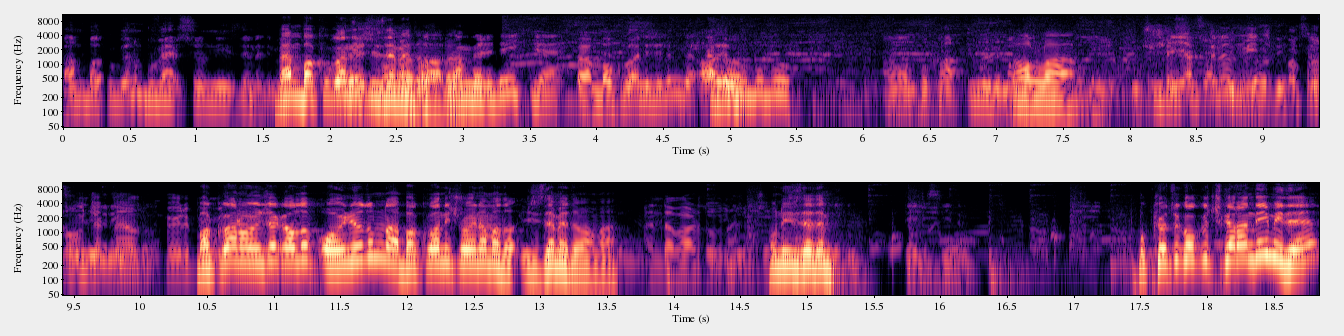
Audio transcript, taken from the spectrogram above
Ben Bakugan'ın bu versiyonunu izlemedim. Ben Bakugan Evet, hiç izlemedim Bakugan- abi. Ulan böyle değil ki. Ben Bakugan izledim de. Ay bu bu bu. Aman bu kartlı bölüm ama. Valla. Üçüncü Şey sezon yaptınız mı hiç? dördüncü Bakugan sezon bu? alıp böyle Bakugan büyük- oyuncak alıp oynuyordum da Bakugan hiç oynamadım. İzlemedim ama. Bende vardı Ben oyuncak. çok Bunu izledim. Delisiydim. Bu kötü koku çıkaran değil miydi?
